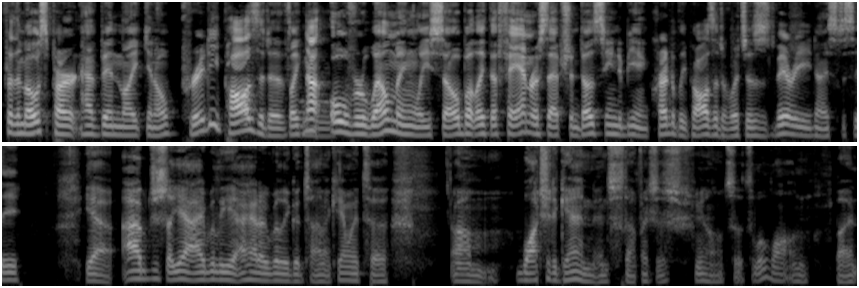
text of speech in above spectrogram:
for the most part, have been like you know pretty positive. Like not Mhm. overwhelmingly so, but like the fan reception does seem to be incredibly positive, which is very nice to see. yeah, I'm just yeah, I really I had a really good time. I can't wait to um watch it again and stuff. I just you know it's it's a little long, but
